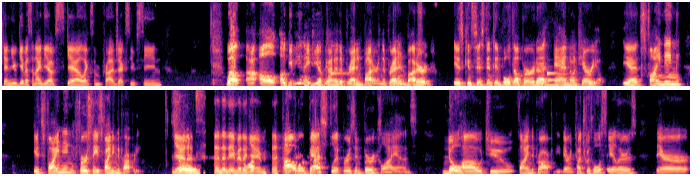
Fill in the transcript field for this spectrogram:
can you give us an idea of scale, like some projects you've seen? Well, uh, I'll I'll give you an idea of kind of the bread and butter, and the bread and butter Sure. is consistent in both Alberta and Ontario. Yeah, it's finding, it's finding. Firstly, it's finding the property. Yeah, So- that's the name of the game. our best flippers and Burr clients know how to find the property. They're in touch with wholesalers. They're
